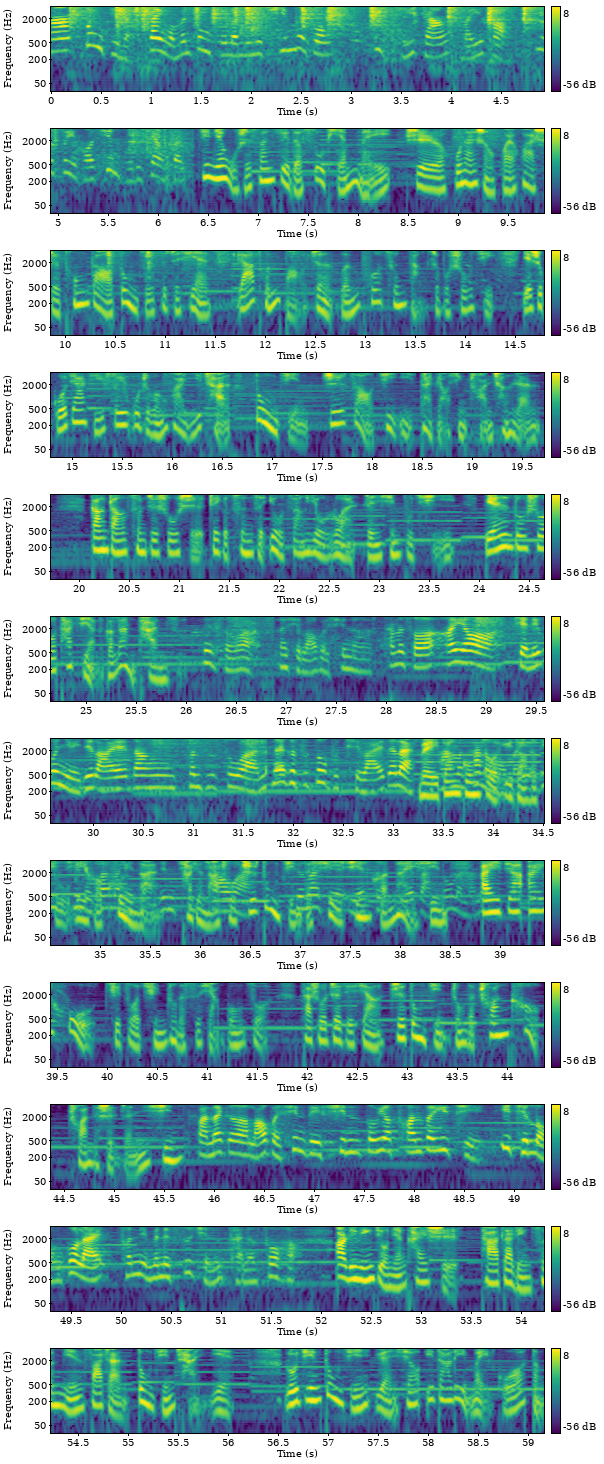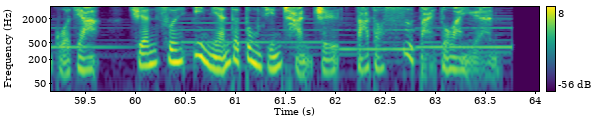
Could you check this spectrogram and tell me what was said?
它动静呢，在我们侗族人民的心目中是吉祥、美好、智慧和幸福的象征。今年五十三岁的素田梅是湖南省怀化市通道侗族自治县崖屯堡镇文坡村党支部书记，也是国家级非物质文化遗产侗锦织造技艺代表性传承人。刚当村支书时，这个村子又脏又乱，人心不齐，别人都说他捡了个烂摊子。那时候啊，那些老百姓啊，他们说：“哎呀，选一个女的来当村支书啊，那个是做不起来的嘞。”每当工作遇到了阻力和困难，他就拿出织洞锦的细心和耐心，挨家挨户去做群众的思想工作。他说：“这就像织洞锦中的穿扣。”穿的是人心，把那个老百姓的心都要穿在一起，一起拢过来，村里面的事情才能做好。二零零九年开始，他带领村民发展动锦产业，如今冻锦远销意大利、美国等国家，全村一年的冻锦产值达到四百多万元。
